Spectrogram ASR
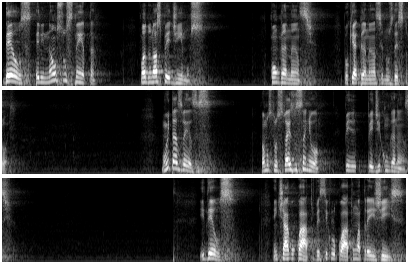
Deus, ele não sustenta quando nós pedimos com ganância, porque a ganância nos destrói. Muitas vezes, vamos para os pés do Senhor pedir com ganância. E Deus, em Tiago 4, versículo 4, 1 a 3, diz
